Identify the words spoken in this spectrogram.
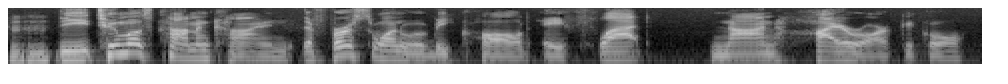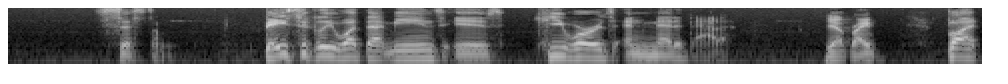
Mm-hmm. The two most common kind. The first one would be called a flat, non-hierarchical system. Basically, what that means is keywords and metadata. Yep. Right. But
